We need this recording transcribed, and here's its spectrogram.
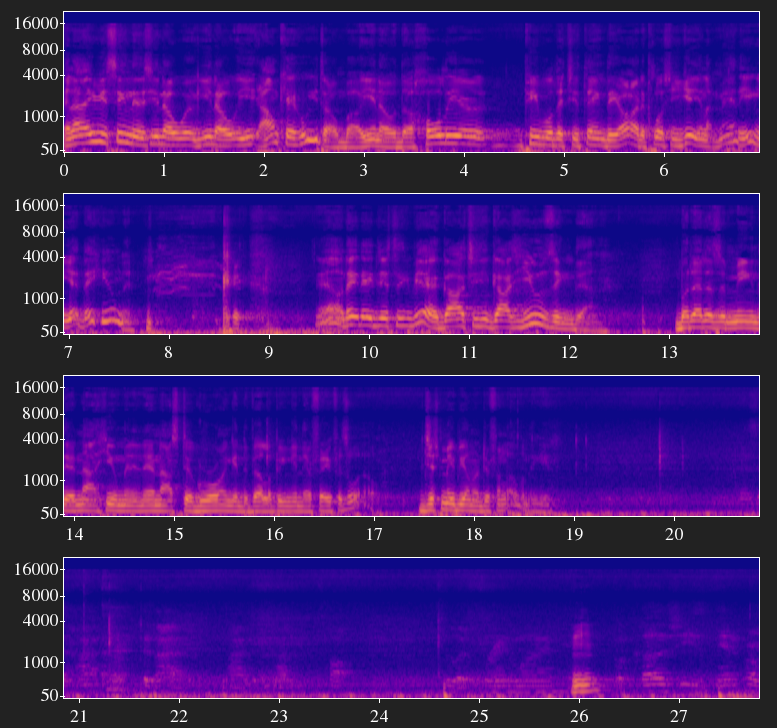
and I even seen this, you know, you know, I don't care who you're talking about, you know, the holier people that you think they are, the closer you get, you're like, man, they, yeah, they're human. you know, they, they just, yeah, God's, God's using them. But that doesn't mean they're not human and they're not still growing and developing in their faith as well. Just maybe on a different level than you. Mm-hmm. Because she's in her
